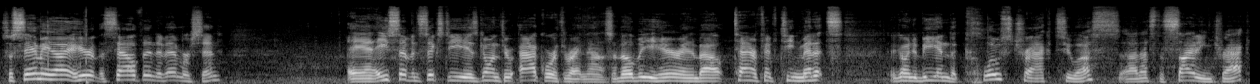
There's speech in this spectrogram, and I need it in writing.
So Sammy and I are here at the south end of Emerson. And A760 is going through Acworth right now. So they'll be here in about 10 or 15 minutes. They're going to be in the close track to us. Uh, that's the siding track.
